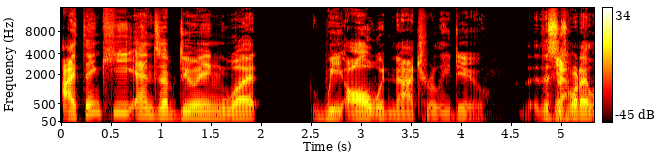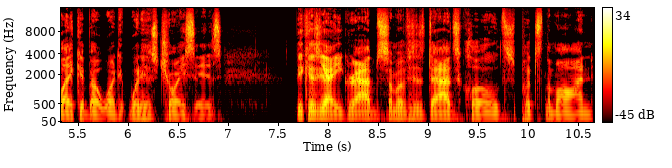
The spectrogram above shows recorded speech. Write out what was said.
I think he ends up doing what we all would naturally do. This Yeah. is what I like about what what his choice is. Because yeah, he grabs some of his dad's clothes, puts them on,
